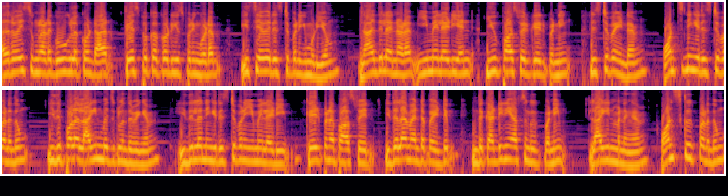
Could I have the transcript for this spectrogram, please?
அதர்வைஸ் உங்களோட Google account or Facebook account use பண்ணி கூட ஈஸியாகவே ரெஜிஸ்டர் பண்ணிக்க முடியும். நான் இதில் என்னோட email ID and new password create பண்ணி ரிஜிஸ்டர் பண்ணிட்டேன். ஒன்ஸ் நீங்கள் ரெஜிஸ்டர் பண்ணதும் இது போல் லாகின் பேஜுக்கு வந்துருவீங்க. இதில் நீங்கள் ரெஜிஸ்டர் பண்ண இமெயில் ஐடி கிரியேட் பண்ண பாஸ்வேர்ட் இதெல்லாம் என்டர் பண்ணிட்டு இந்த கண்டினியூ ஆப்ஷன் கிளிக் பண்ணி லாகின் பண்ணுங்க. ஒன்ஸ் கிளிக் பண்ணதும்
